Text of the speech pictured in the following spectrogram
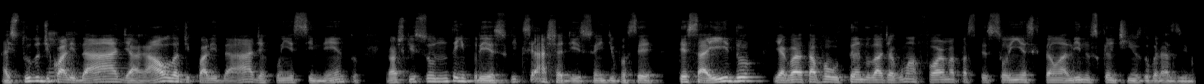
a estudo de qualidade, a aula de qualidade, a conhecimento. Eu acho que isso não tem preço. O que, que você acha disso, hein? De você ter saído e agora estar tá voltando lá de alguma forma para as pessoinhas que estão ali nos cantinhos do Brasil?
